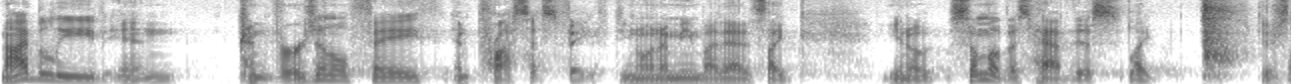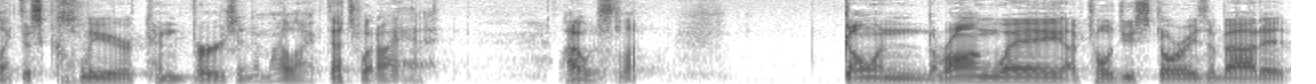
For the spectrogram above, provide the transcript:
Now, I believe in conversional faith and process faith. Do you know what I mean by that? It's like, you know, some of us have this, like, there's like this clear conversion in my life. That's what I had. I was like, going the wrong way. I've told you stories about it.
